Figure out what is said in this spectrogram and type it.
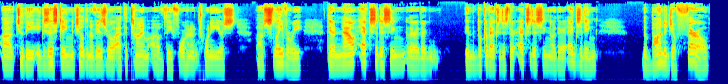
uh, to the existing children of Israel at the time of the 420 years of uh, slavery. They're now exodusing. They're they're in the book of Exodus. They're exodusing or they're exiting the bondage of Pharaoh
